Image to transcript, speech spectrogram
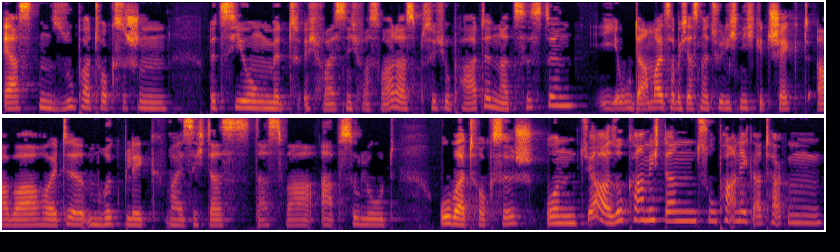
ersten super toxischen Beziehung mit, ich weiß nicht, was war das, Psychopathin, Narzisstin. Jo, damals habe ich das natürlich nicht gecheckt, aber heute im Rückblick weiß ich das, das war absolut obertoxisch. Und ja, so kam ich dann zu Panikattacken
